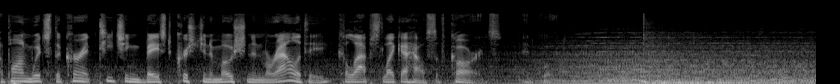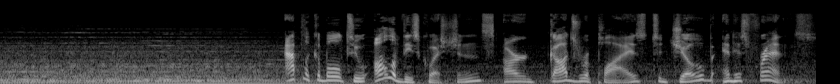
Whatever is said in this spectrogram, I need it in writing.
upon which the current teaching based Christian emotion and morality collapsed like a house of cards. Applicable to all of these questions are God's replies to Job and his friends.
